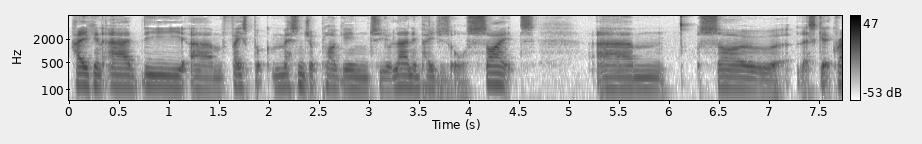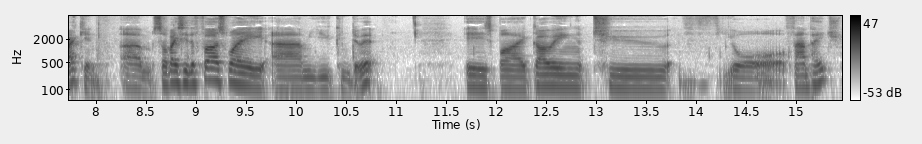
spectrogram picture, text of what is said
how you can add the um, Facebook Messenger plugin to your landing pages or site. Um, so let's get cracking. Um, so basically the first way um, you can do it is by going to your fan page.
